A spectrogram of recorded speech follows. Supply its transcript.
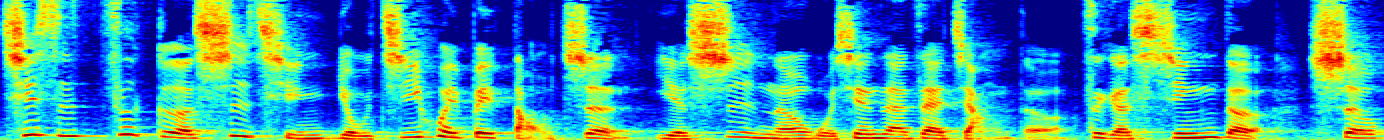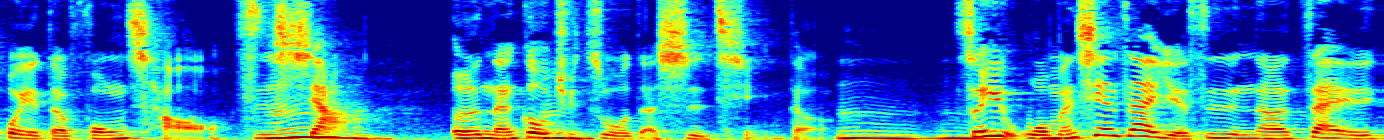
其实这个事情有机会被导正，也是呢我现在在讲的这个新的社会的风潮之下。而能够去做的事情的，嗯，所以我们现在也是呢，在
